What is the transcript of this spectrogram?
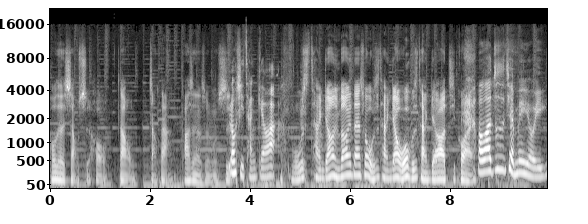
，Porter 小时候到长大。发生了什么事？东西残胶啊！不是残胶，你不要一直在说我是残胶，我又不是残胶啊，奇怪。好吧，就是前面有一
